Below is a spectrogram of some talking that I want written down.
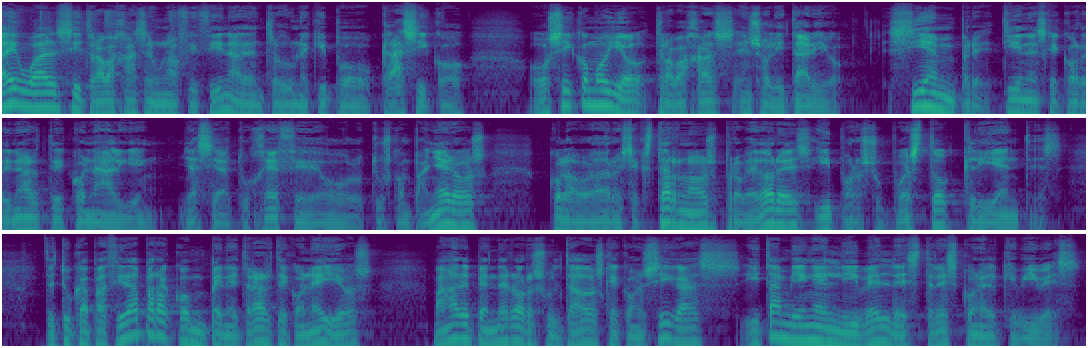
Da igual si trabajas en una oficina dentro de un equipo clásico o si como yo trabajas en solitario. Siempre tienes que coordinarte con alguien, ya sea tu jefe o tus compañeros, colaboradores externos, proveedores y por supuesto clientes. De tu capacidad para compenetrarte con ellos van a depender los resultados que consigas y también el nivel de estrés con el que vives.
